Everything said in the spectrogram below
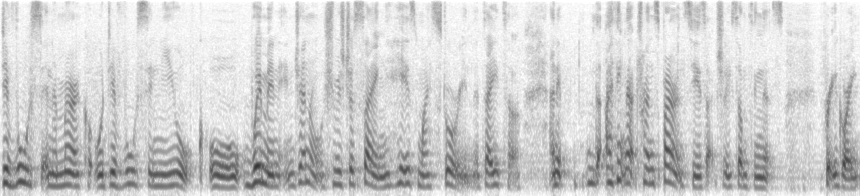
divorce in America or divorce in New York or women in general. She was just saying, here's my story in the data. And it, I think that transparency is actually something that's pretty great.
